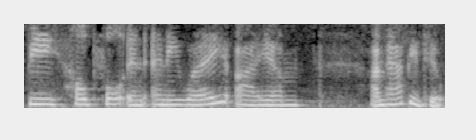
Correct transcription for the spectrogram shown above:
be helpful in any way, I am I'm happy to.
